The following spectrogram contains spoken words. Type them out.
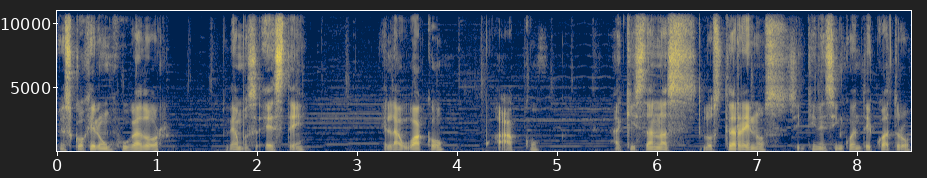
escoger un jugador, digamos este, el aguaco, aquí están los terrenos, si tiene 54,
